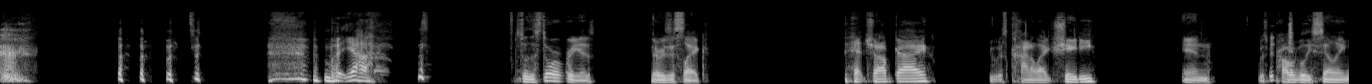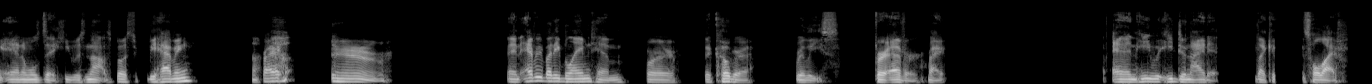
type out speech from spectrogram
but yeah. So the story is there was this like pet shop guy who was kind of like shady and was probably selling animals that he was not supposed to be having. Right. Mm. and everybody blamed him for the Cobra release forever, right? And he he denied it like his whole life.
